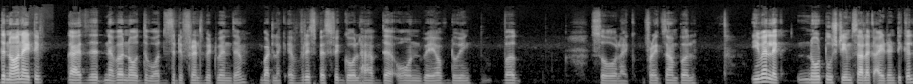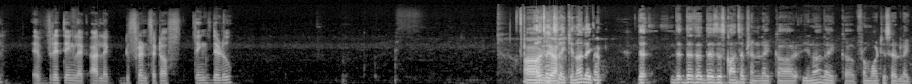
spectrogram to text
the non-IT guys, they never know the what's the difference between them. But like every specific goal have their own way of doing work. So like for example, even like no two streams are like identical. Everything like are like different set of things they do. Uh, also it's like you know like the, the, the, the there's this conception like uh, you know like uh, from what you said like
